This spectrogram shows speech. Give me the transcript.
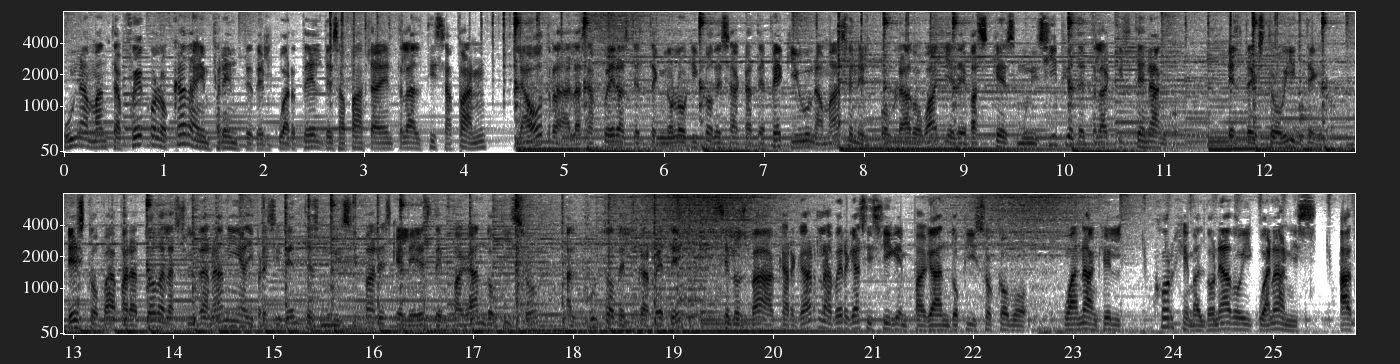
Una manta fue colocada enfrente del cuartel de Zapata en Tlaltizapán, la otra a las afueras del tecnológico de Zacatepec y una más en el poblado Valle de Vázquez, municipio de Tlaquiltenango. El texto íntegro. Esto va para toda la ciudadanía y presidentes municipales que le estén pagando piso, al punto del carrete, se los va a cargar la verga si siguen pagando piso como Juan Ángel, Jorge Maldonado y Juananis, ad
